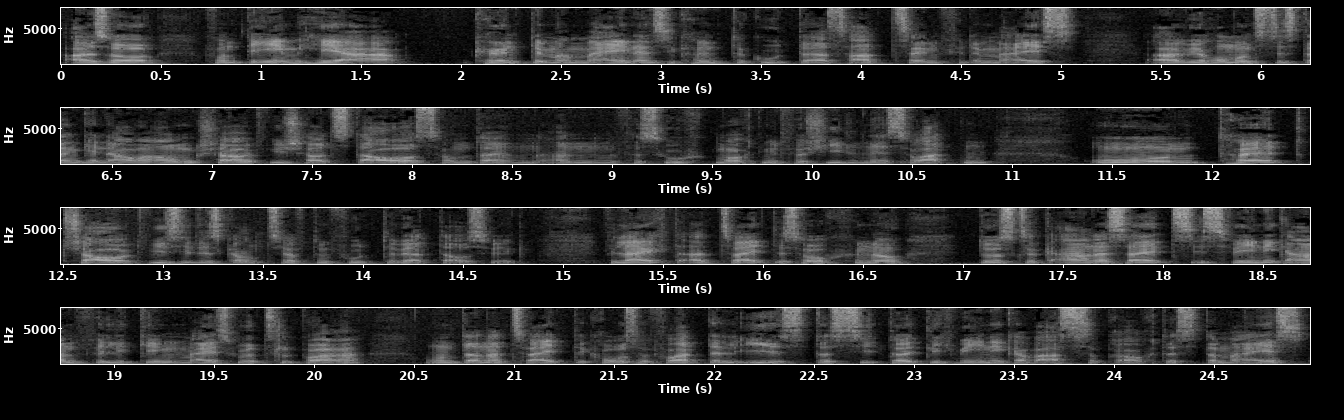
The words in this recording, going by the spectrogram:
Also von dem her könnte man meinen, sie könnte ein guter Ersatz sein für den Mais. Äh, wir haben uns das dann genauer angeschaut, wie schaut es da aus, haben da einen, einen Versuch gemacht mit verschiedenen Sorten und halt geschaut, wie sich das Ganze auf den Futterwert auswirkt. Vielleicht eine zweite Sache noch, du hast gesagt, einerseits ist weniger anfällig gegen Maiswurzelbohrer und dann ein zweiter großer Vorteil ist, dass sie deutlich weniger Wasser braucht als der Mais.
